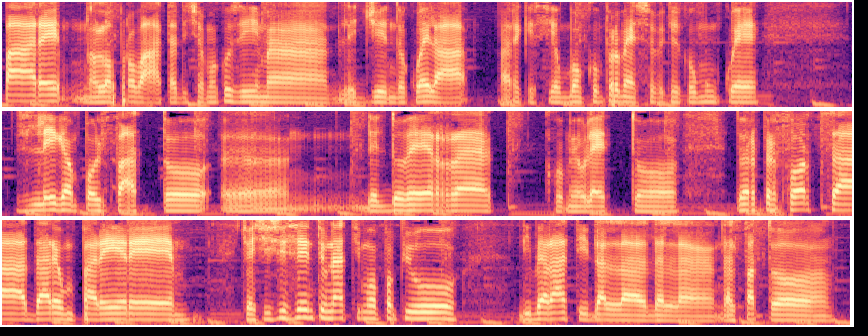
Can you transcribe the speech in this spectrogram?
pare, non l'ho provata diciamo così, ma leggendo qua e là pare che sia un buon compromesso perché comunque slega un po' il fatto eh, del dover, come ho letto, dover per forza dare un parere, cioè ci si sente un attimo un po' più liberati dal, dal, dal fatto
